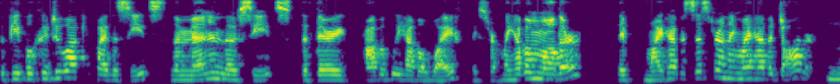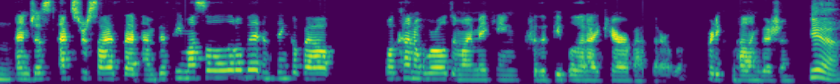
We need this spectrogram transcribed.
the people who do occupy the seats, the men in those seats, that they probably have a wife, they certainly have a mother, they might have a sister, and they might have a daughter. Mm-hmm. And just exercise that empathy muscle a little bit and think about what kind of world am I making for the people that I care about that are women? Pretty compelling vision. Yeah,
